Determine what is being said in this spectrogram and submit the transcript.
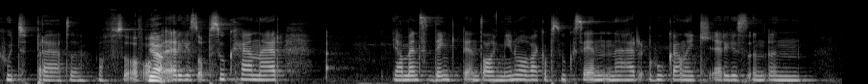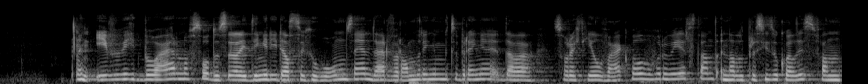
goed praten. Of, zo, of, of Ja. ergens op zoek gaan naar... Ja, mensen denk ik in het algemeen wel vaak op zoek zijn naar hoe kan ik ergens een, een, een evenwicht bewaren of zo. Dus allee, dingen die dat ze gewoon zijn, daar veranderingen moeten brengen, dat zorgt heel vaak wel voor weerstand. En dat het precies ook wel is van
